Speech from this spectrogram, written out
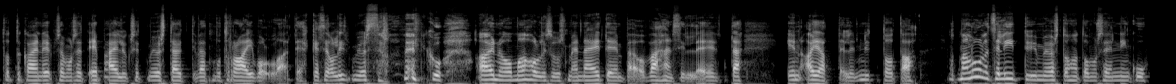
Totta kai ne semmoiset epäilykset myös täyttivät mut raivolla, että ehkä se oli myös sellainen niin ainoa mahdollisuus mennä eteenpäin on vähän silleen, että en ajattele nyt tota. Mutta mä luulen, että se liittyy myös tuohon tuommoiseen niin kuin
